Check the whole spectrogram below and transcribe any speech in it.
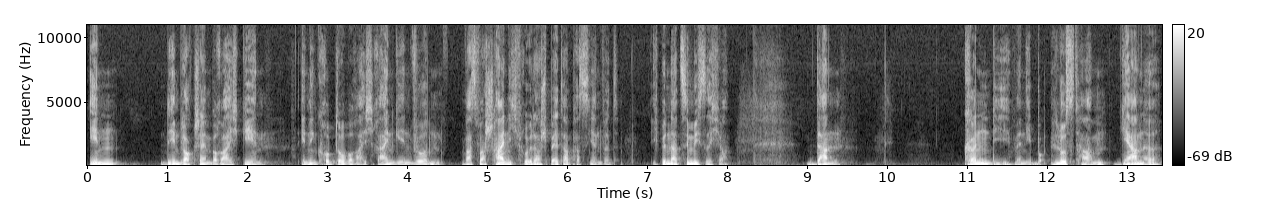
in den Blockchain-Bereich gehen, in den Kryptobereich reingehen würden, was wahrscheinlich früher oder später passieren wird, ich bin da ziemlich sicher, dann können die, wenn die Lust haben, gerne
